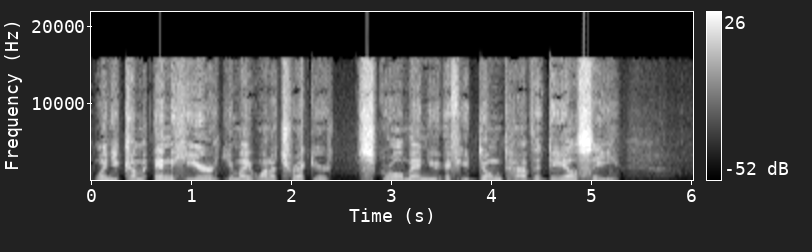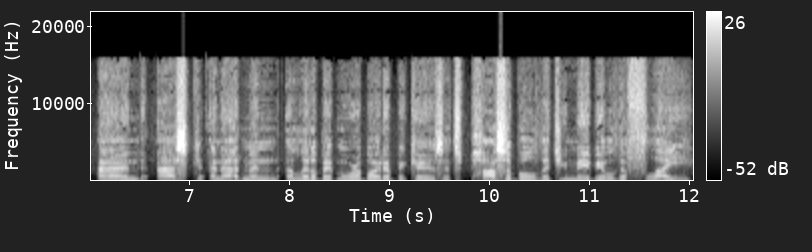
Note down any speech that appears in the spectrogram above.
When you come in here, you might want to check your scroll menu if you don't have the DLC and ask an admin a little bit more about it because it's possible that you may be able to fly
